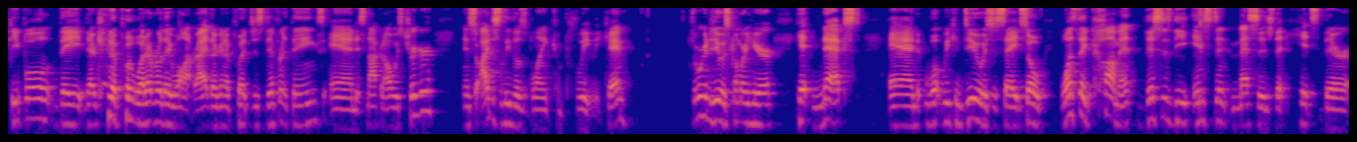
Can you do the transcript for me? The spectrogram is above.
people they they're gonna put whatever they want right? They're gonna put just different things and it's not gonna always trigger and so I just leave those blank completely okay? So we're gonna do is come over here hit next and what we can do is to say so once they comment this is the instant message that hits their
